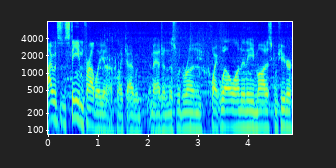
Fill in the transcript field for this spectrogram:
I would Steam probably, you know, like I would imagine this would run quite well on any modest computer.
